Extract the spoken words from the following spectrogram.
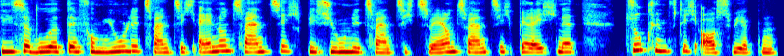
Dieser wurde vom Juli 2021 bis Juni 2022 berechnet, zukünftig auswirken.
